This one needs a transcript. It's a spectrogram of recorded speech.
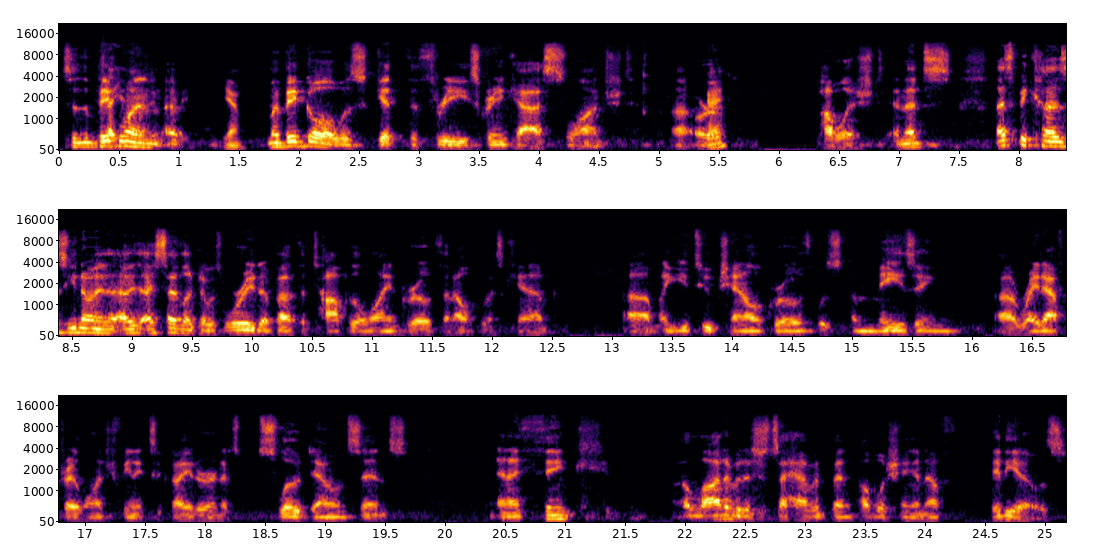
So the big one, uh. Yeah. My big goal was get the three screencasts launched uh, or Okay. published, and that's that's because you know I, I said like I was worried about the top of the line growth in Alchemist Camp. Uh, my YouTube channel growth was amazing uh, right after I launched Phoenix Igniter, and it's slowed down since. And I think a lot of it is just I haven't been publishing enough videos,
